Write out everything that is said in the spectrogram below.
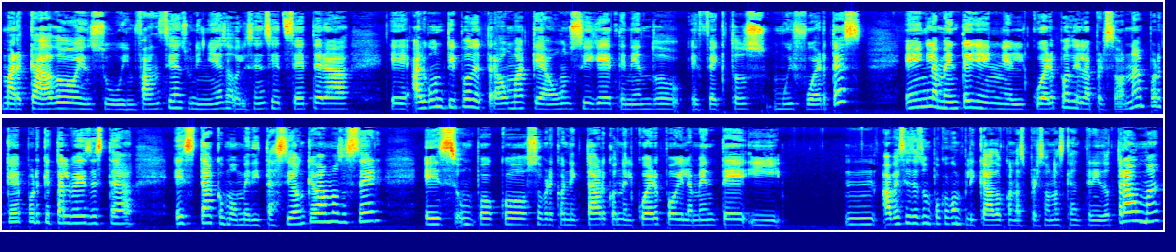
marcado en su infancia, en su niñez, adolescencia, etcétera, eh, algún tipo de trauma que aún sigue teniendo efectos muy fuertes en la mente y en el cuerpo de la persona. ¿Por qué? Porque tal vez esta, esta como meditación que vamos a hacer es un poco sobre conectar con el cuerpo y la mente y mm, a veces es un poco complicado con las personas que han tenido trauma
